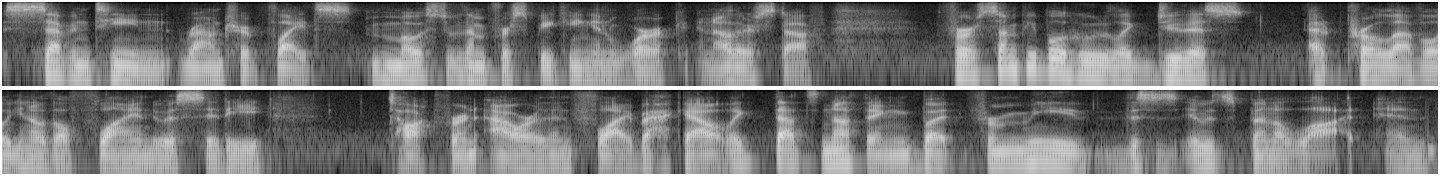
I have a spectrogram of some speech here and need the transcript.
17 round trip flights, most of them for speaking and work and other stuff. For some people who like do this at pro level, you know, they'll fly into a city talk for an hour then fly back out. Like that's nothing. But for me this is it's been a lot. And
